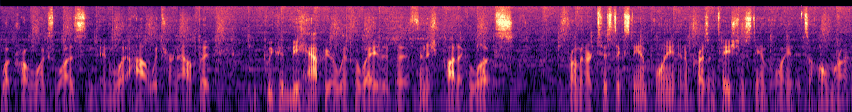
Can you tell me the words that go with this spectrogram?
what ChromaLuxe was and, and what, how it would turn out, but we couldn't be happier with the way that the finished product looks from an artistic standpoint and a presentation standpoint, it's a home run.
